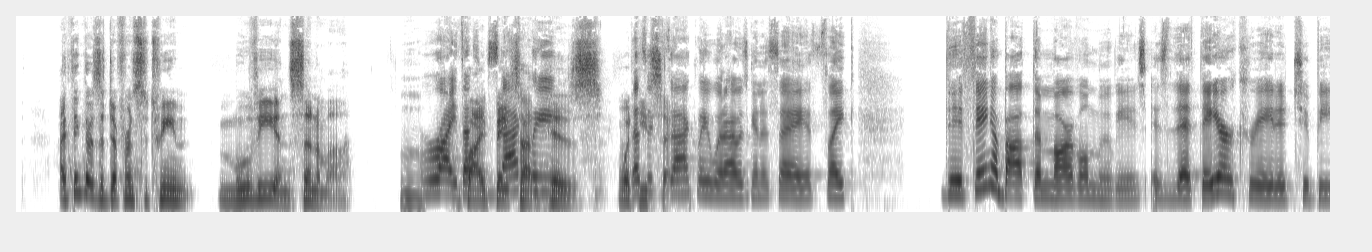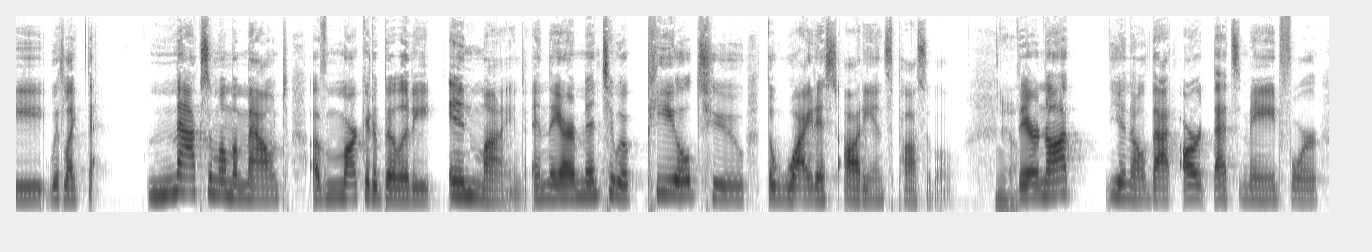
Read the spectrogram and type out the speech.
I think there's a difference between movie and cinema hmm. Right. That's by exactly, based on his what That's he's saying. exactly what I was going to say. It's like the thing about the Marvel movies is that they are created to be with like the maximum amount of marketability in mind, and they are meant to appeal to the widest audience possible. Yeah. They're not, you know, that art that's made for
